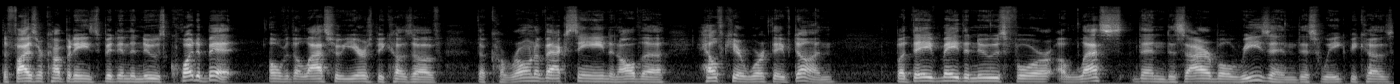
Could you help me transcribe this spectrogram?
The Pfizer company's been in the news quite a bit over the last few years because of the corona vaccine and all the healthcare work they've done. But they've made the news for a less than desirable reason this week because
